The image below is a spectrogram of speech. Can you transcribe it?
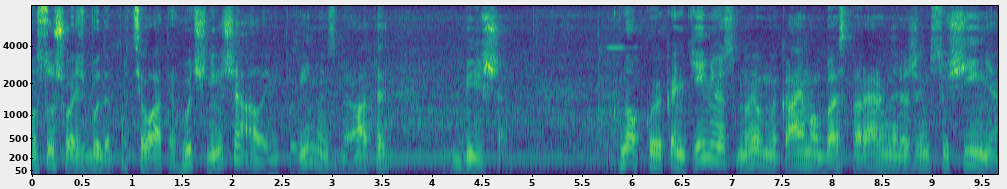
осушувач буде працювати гучніше, але відповідно збирати більше. Кнопкою Continuous ми вмикаємо безперервний режим сушіння.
